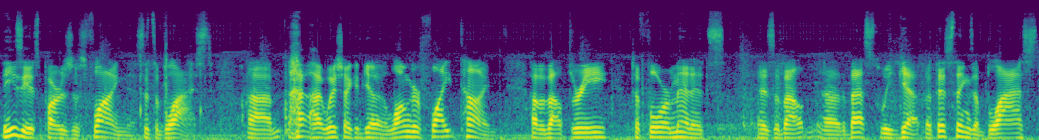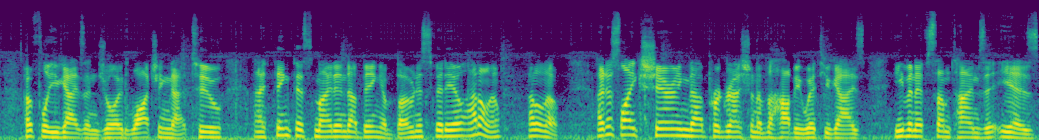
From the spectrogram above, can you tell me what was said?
The easiest part is just flying this. It's a blast. Um, I wish I could get a longer flight time of about three to four minutes is about uh, the best we get. But this thing's a blast. Hopefully you guys enjoyed watching that too. I think this might end up being a bonus video. I don't know. I don't know. I just like sharing that progression of the hobby with you guys, even if sometimes it is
